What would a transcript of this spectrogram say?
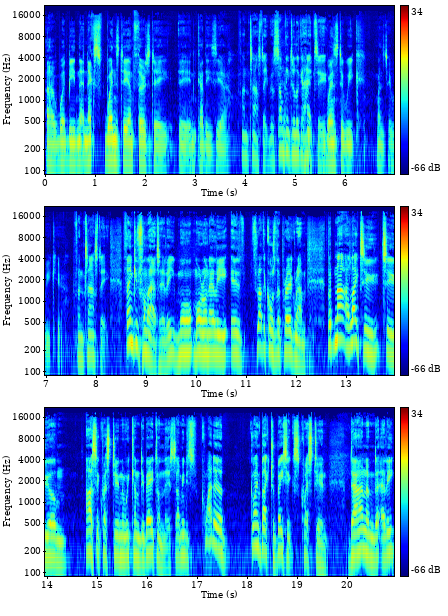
Uh, would be ne- next Wednesday and Thursday in Cadiz. Yeah. Fantastic. There's something to look ahead to. Wednesday week. Wednesday week. Yeah. Fantastic. Thank you for that, Ellie. More more on Ellie uh, throughout the course of the program. But now I'd like to to um, ask a question, and we can debate on this. I mean, it's quite a going back to basics question, Dan and Ellie.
